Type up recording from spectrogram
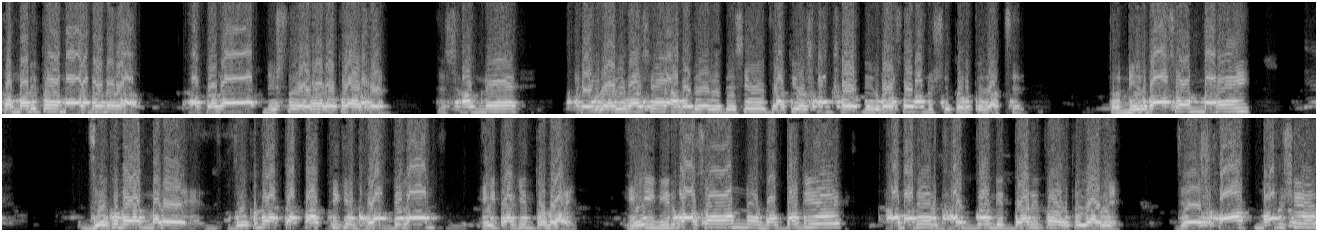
সম্মানিত মা বোনেরা, আপনারা নিশ্চয়ই অবগত আছেন যে সামনে ফেব্রুয়ারি মাসে আমাদের দেশে জাতীয় সংসদ নির্বাচন অনুষ্ঠিত হতে যাচ্ছে। তো নির্বাচন মানেই যে কোনো মানে যে কোনো একটা প্রার্থীকে ভোট দিলাম, এইটা কিন্তু নয়। এই নির্বাচনের মধ্য দিয়ে আমাদের ভাগ্য নির্ধারিত হতে যাবে যে সৎ মানুষের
